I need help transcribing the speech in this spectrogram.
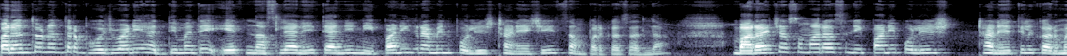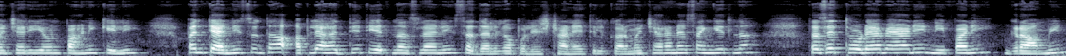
परंतु नंतर भोजवाडी हद्दीमध्ये येत नसल्याने त्यांनी निपाणी ग्रामीण पोलीस ठाण्याशी संपर्क साधला. बाराच्या सुमारास निपाणी पोलीस ठाण्यातील कर्मचारी येऊन पाहणी केली पण त्यांनी सुद्धा आपल्या हद्दीत येत नसल्याने सदलगा पोलीस ठाण्यातील कर्मचाऱ्यांना सांगितलं. तसेच थोड्या वेळाने निपाणी ग्रामीण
